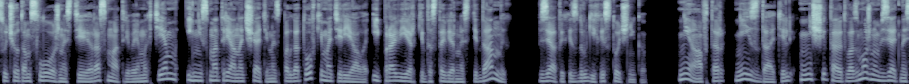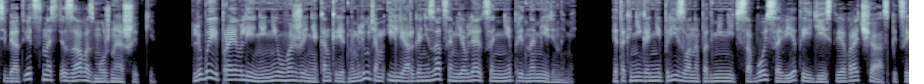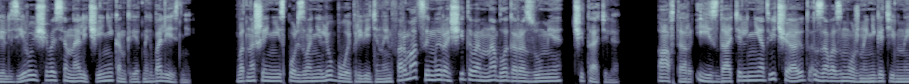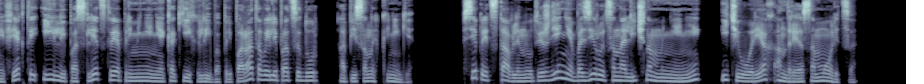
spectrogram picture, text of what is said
С учетом сложности рассматриваемых тем и несмотря на тщательность подготовки материала и проверки достоверности данных, взятых из других источников, ни автор, ни издатель не считают возможным взять на себя ответственность за возможные ошибки. Любые проявления неуважения конкретным людям или организациям являются непреднамеренными. Эта книга не призвана подменить собой советы и действия врача, специализирующегося на лечении конкретных болезней. В отношении использования любой приведенной информации мы рассчитываем на благоразумие читателя. Автор и издатель не отвечают за возможные негативные эффекты или последствия применения каких-либо препаратов или процедур, описанных в книге. Все представленные утверждения базируются на личном мнении и теориях Андреаса Морица.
